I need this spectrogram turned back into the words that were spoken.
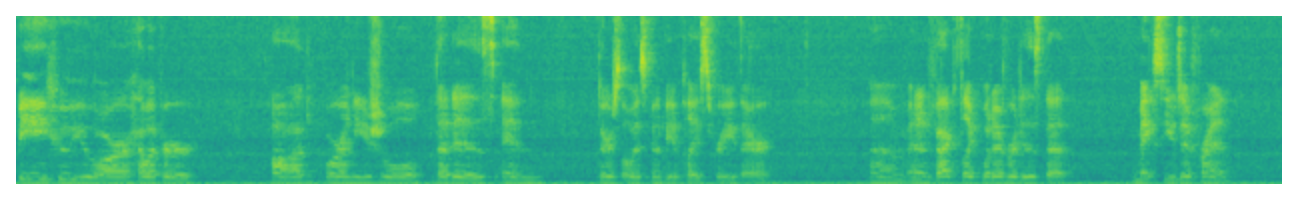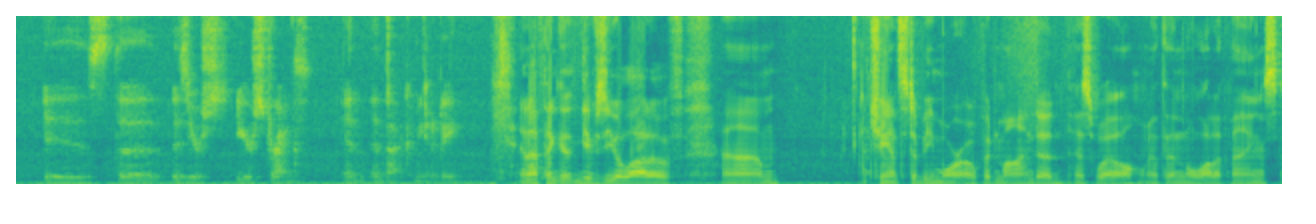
be who you are, however odd or unusual that is, and there's always going to be a place for you there. Um, and in fact, like whatever it is that makes you different is the is your your strength in in that community. And I think it gives you a lot of. Um, chance to be more open minded as well within a lot of things.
